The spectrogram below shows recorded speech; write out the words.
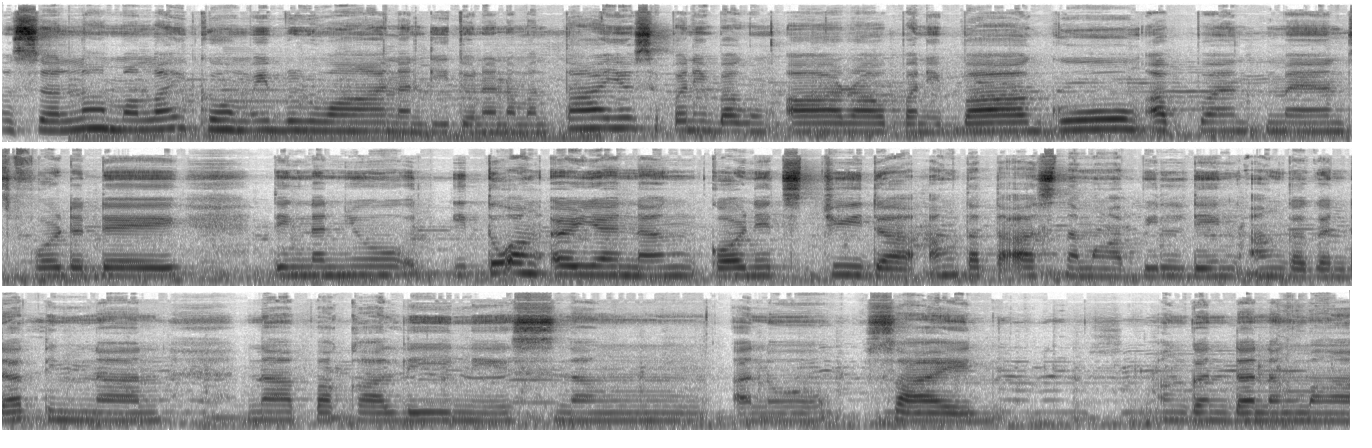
Assalamualaikum everyone! Nandito na naman tayo sa panibagong araw, panibagong appointments for the day. Tingnan nyo, ito ang area ng Cornets Jida, ang tataas na mga building, ang gaganda tingnan, napakalinis ng ano side. Ang ganda ng mga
